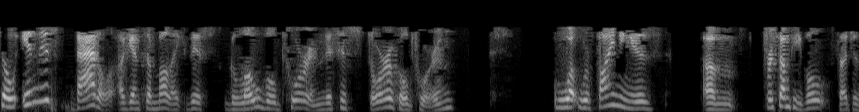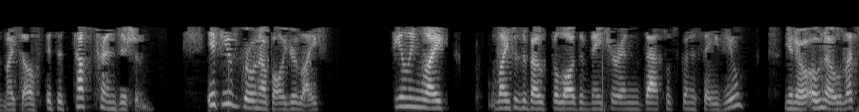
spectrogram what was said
So in this battle against Amalek, this global Purim, this historical Purim, what we're finding is, um, for some people, such as myself, it's a tough transition. If you've grown up all your life feeling like life is about the laws of nature and that's what's going to save you, you know, oh no, let's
